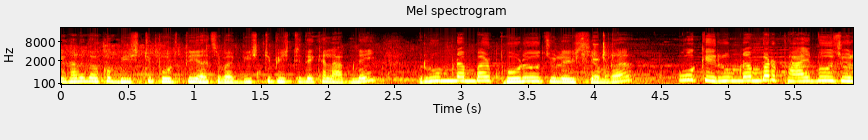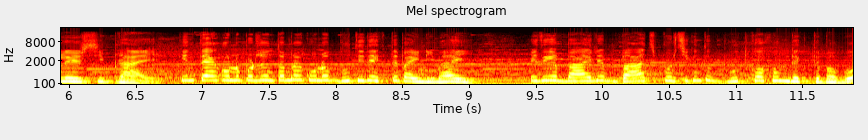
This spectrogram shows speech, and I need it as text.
এখানে দেখো বৃষ্টি পড়তেই আছে ভাই। বৃষ্টি বৃষ্টি দেখে লাভ নেই। রুম নাম্বার ফোরেও চলে এসেছি আমরা। ওকে রুম নাম্বার ফাইভেও চলে এসেছি প্রায়। কিন্তু এখনও পর্যন্ত আমরা কোনো ভূতি দেখতে পাইনি ভাই। এদিকে বাইরে বাজ পড়ছে, কিন্তু ভূত কখন দেখতে পাবো?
